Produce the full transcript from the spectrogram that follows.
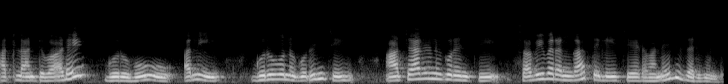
అట్లాంటి వాడే గురువు అని గురువును గురించి ఆచార్యుని గురించి సవివరంగా తెలియచేయడం అనేది జరిగింది.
